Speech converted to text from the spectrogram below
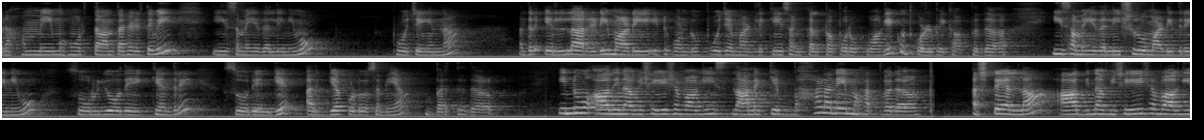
ಬ್ರಹ್ಮಿ ಮುಹೂರ್ತ ಅಂತ ಹೇಳ್ತೀವಿ. ಈ ಸಮಯದಲ್ಲಿ ನೀವು ಪೂಜೆಯನ್ನು ಅಂದರೆ ಎಲ್ಲ ರೆಡಿ ಮಾಡಿ ಇಟ್ಕೊಂಡು ಪೂಜೆ ಮಾಡಲಿಕ್ಕೆ ಸಂಕಲ್ಪಪೂರ್ವಕವಾಗಿ ಕೂತ್ಕೊಳ್ಬೇಕಾಗ್ತದೆ. ಈ ಸಮಯದಲ್ಲಿ ಶುರು ಮಾಡಿದರೆ ನೀವು ಸೂರ್ಯೋದಯಕ್ಕೆ ಅಂದರೆ ಸೂರ್ಯನಿಗೆ ಅರ್ಘ್ಯ ಕೊಡೋ ಸಮಯ ಬರ್ತದೆ. ಇನ್ನು ಆ ದಿನ ವಿಶೇಷವಾಗಿ ಸ್ನಾನಕ್ಕೆ ಬಹಳನೇ ಮಹತ್ವದ ಅಷ್ಟೇ ಅಲ್ಲ, ಆ ದಿನ ವಿಶೇಷವಾಗಿ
